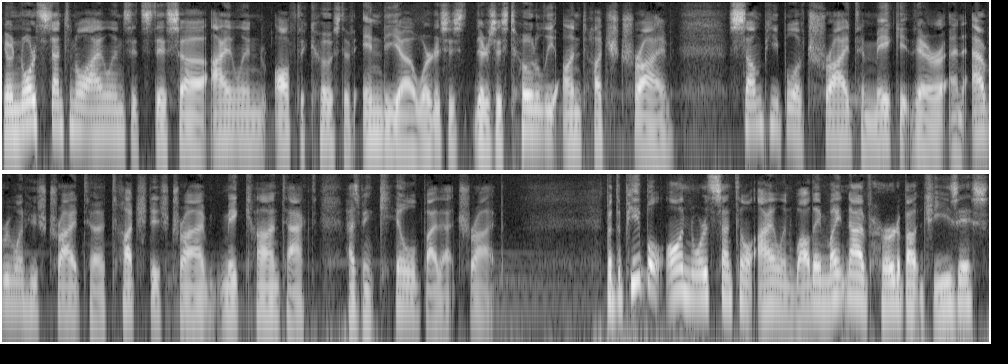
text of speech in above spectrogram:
you know North Sentinel Islands, it's this uh, island off the coast of India where there's this, there's this totally untouched tribe. Some people have tried to make it there, and everyone who's tried to touch this tribe, make contact, has been killed by that tribe. But the people on North Sentinel Island, while they might not have heard about Jesus,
